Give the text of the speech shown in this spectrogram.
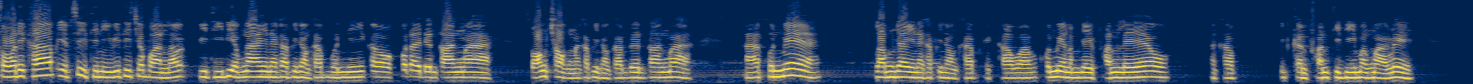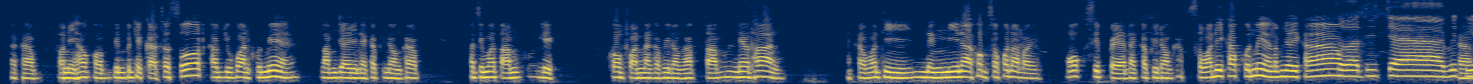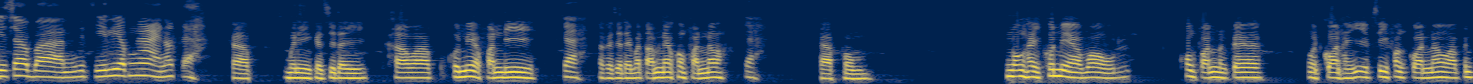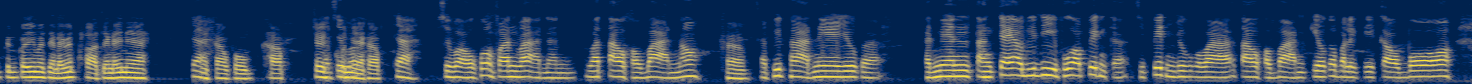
สวัสดีครับเอฟซีทีนีวิธีชาวบ้านแล้ววิธีเรียบง่ายนะครับพี่น้องครับวันนี้ก็ก็ได้เดินทางมาสองช่องนะครับพี่น้องครับเดินทางมาหาคุณแม่ลำไยนะครับพี่น้องครับได้ข่าวว่าคุณแม่ลำไยฝันแล้วนะครับเป็นการฝันที่ดีมากๆเลยนะครับ ตอนนี้เขาก็เป็นบรรยากาศสดๆครับอยู่บ้านคุณแม่ลำไยนะครับพี่น้องครับเขาจะมาตามเหล็กความฝันนะครับพี่น้องครับ ตามแนวทางนะครับ วันที่หนึ่งมีนาคมสองพันห้าร้อย หกสิบแปดนะครับพี่น้องครับ สวัสดีครับคุณแม่ลำไยครับ สวัสดีจ้าวิธีชาวบ้าน วิธีเรียบง่ายเนาะจ้ะครับมื่อนี้ก็จะได้ข่าวว่าคุณแม่ฝันดีจ้ะแล้วก็จะได้มาตามแนวความฝันเนาะจ้ะครับผมลองให้คุณแม่เว้าความฝันตั้งแต่หมดก่อนให้เอฟซีฟังก่อนเนาะว่าเป็นเป็นไปมาจากไหนเป็นพลาดจากไหนเนี่ยจ้ะนะครับผมครับ เชิญคุณแม่ครับจ้ะสิเว้าความฝันว่าอันนั้นว่าเตาเขาบ้านเนาะครับถ้าผิดพลาดแน่อยู่ก็ คันแม่นตั้งใจเอาดีๆผู้เอาเป็นก็สิเป็นอยู่ก็ว่าเตาเขาบ้านเกี่ยวกับบ้านเลขที่เก่าบ่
